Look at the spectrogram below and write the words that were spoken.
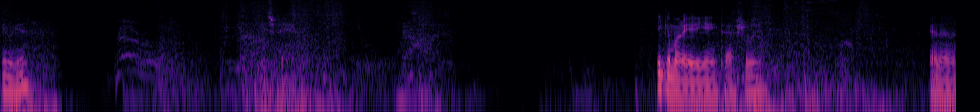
Q him again. Yes, bam. I think I'm on 80 yanked actually. Kinda uh,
